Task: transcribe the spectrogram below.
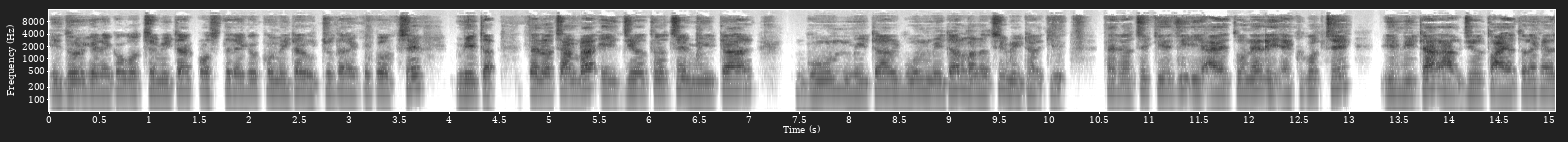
এই দৈর্ঘ্যের একক হচ্ছে মিটার, প্রস্থের একক মিটার, উচ্চতার একক হচ্ছে মিটার। তাহলে হচ্ছে আমরা এই যেহেতু হচ্ছে মিটার গুণ মিটার গুণ, মিটার মানে হচ্ছে মিটার কিউব। তাহলে হচ্ছে কেজি এই আয়তনের এই একক হচ্ছে এই মিটার, আর যেহেতু আয়তন এখানে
